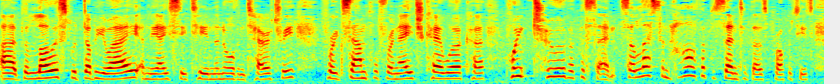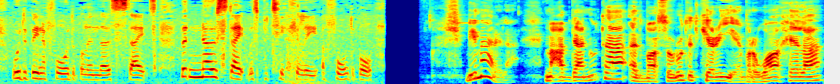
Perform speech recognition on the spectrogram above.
Uh, the lowest were WA and the ACT in the Northern Territory. For example, for an aged care worker, 0.2 of a percent, so less than half a percent of those properties would have been affordable in those states. But no state was particularly affordable. بمارلا مع بدانوتا ادباصروت كرية برواخلا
